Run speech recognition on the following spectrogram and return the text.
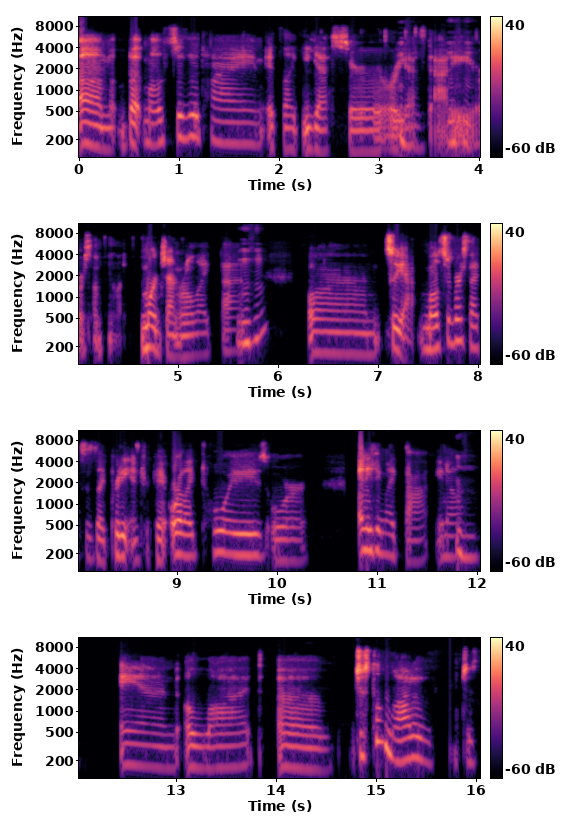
Um, but most of the time it's like yes sir or Mhm, yes daddy mhm. or something like more general like that. Mhm. Um, so yeah, most of our sex is like pretty intricate or like toys or anything like that, you know? Mhm. And a lot of just a lot of just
